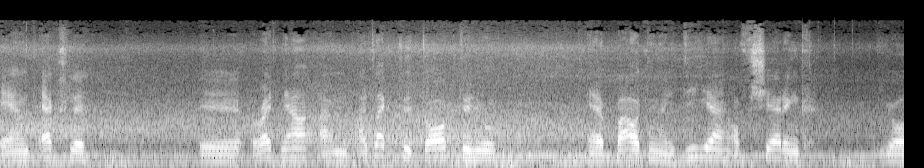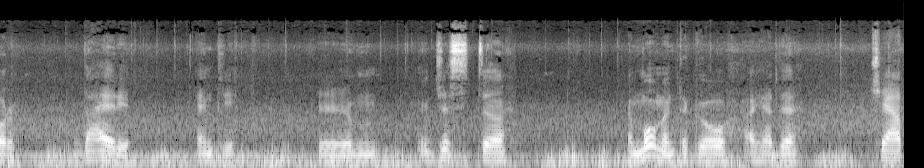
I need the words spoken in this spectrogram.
and actually uh, right now I'm, I'd like to talk to you about an idea of sharing your diary entry. Um, just uh, a moment ago I had a chat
